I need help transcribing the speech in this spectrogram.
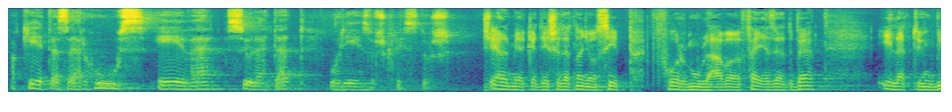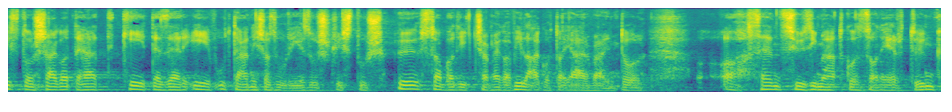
a 2020 éve született Úr Jézus Krisztus. És elmélkedésedet nagyon szép formulával fejezett be, életünk biztonsága, tehát 2000 év után is az Úr Jézus Krisztus. Ő szabadítsa meg a világot a járványtól. A Szent Szűz imádkozzon értünk,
